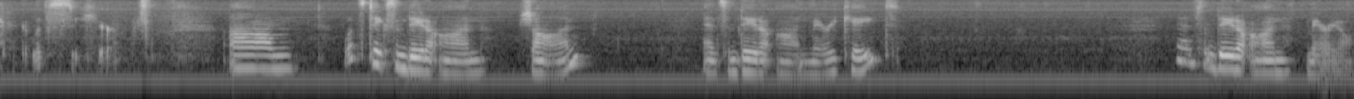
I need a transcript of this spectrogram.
Okay, let's see here. Um, let's take some data on Sean and some data on Mary Kate and some data on Mariel.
